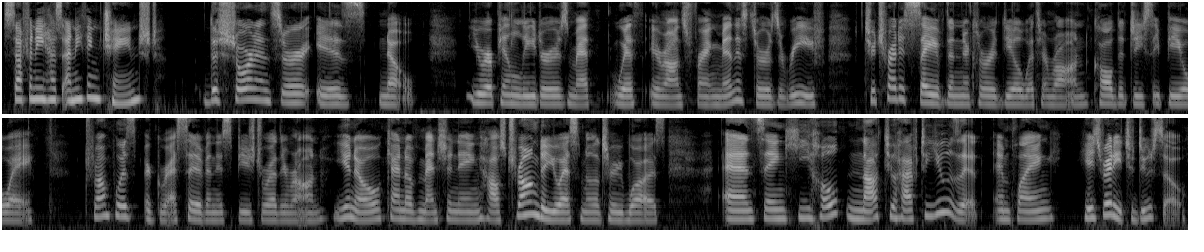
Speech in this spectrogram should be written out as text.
Stephanie, has anything changed? The short answer is no. European leaders met with Iran's foreign minister Zarif to try to save the nuclear deal with Iran called the JCPOA. Trump was aggressive in his speech toward Iran, you know, kind of mentioning how strong the US military was and saying he hoped not to have to use it, implying he's ready to do so.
